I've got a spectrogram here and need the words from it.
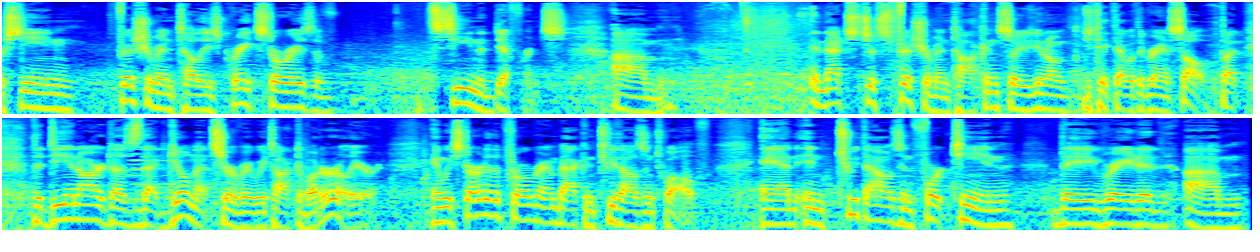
We're seeing fishermen tell these great stories of seeing a difference. Um, and that's just fishermen talking, so you know you take that with a grain of salt. But the DNR does that GillNet survey we talked about earlier, and we started the program back in 2012, and in 2014 they rated. Um,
